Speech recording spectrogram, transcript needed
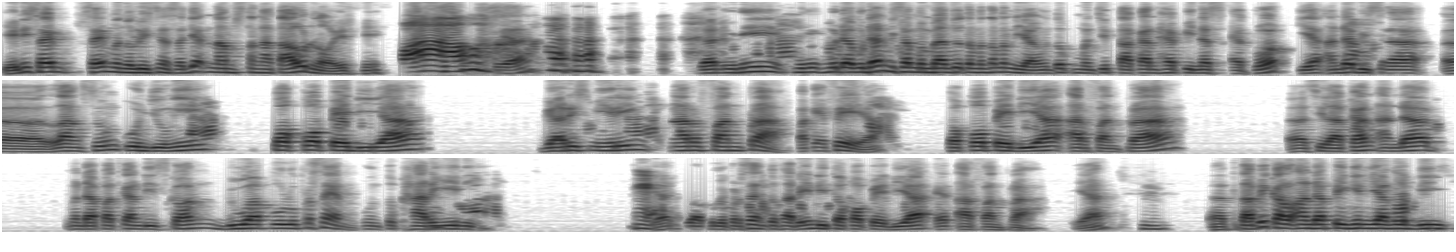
ya ini saya saya menulisnya saja enam setengah tahun loh ini. Wow. ya. Dan ini mudah-mudahan bisa membantu teman-teman ya untuk menciptakan happiness at work. Ya, Anda bisa uh, langsung kunjungi Tokopedia garis miring Arvan Pra pakai V ya. Tokopedia Arvan Pra. Uh, silakan Anda mendapatkan diskon 20% untuk hari ini. Yeah. Ya, 20% untuk hari ini di Tokopedia at Arvantra ya. Hmm. Nah, tetapi kalau Anda ingin yang lebih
